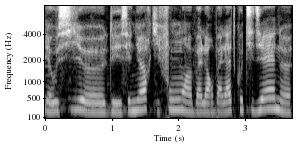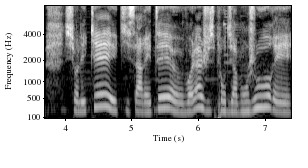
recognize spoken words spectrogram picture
y, a aussi des seniors qui font bah, leur balade quotidienne sur les quais et qui s'arrêtaient voilà, juste pour dire bonjour et,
